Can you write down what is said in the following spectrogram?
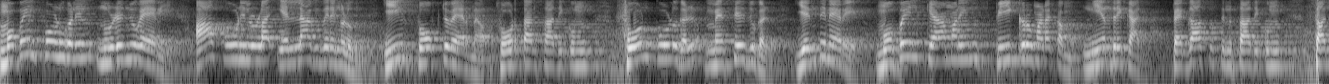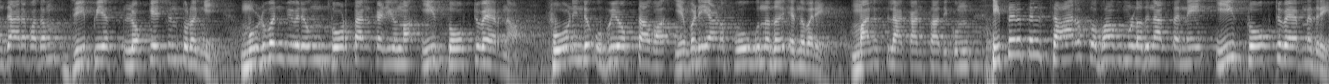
മൊബൈൽ ഫോണുകളിൽ നുഴഞ്ഞുകയറി ആ ഫോണിലുള്ള എല്ലാ വിവരങ്ങളും ഈ സോഫ്റ്റ്വെയറിന് ചോർത്താൻ സാധിക്കും. ഫോൺ കോളുകൾ മെസ്സേജുകൾ എന്തിനേറെ മൊബൈൽ ക്യാമറയും സ്പീക്കറും അടക്കം നിയന്ത്രിക്കാൻ പെഗാസസിന് സാധിക്കും. സഞ്ചാരപഥം ജി പി എസ് ലൊക്കേഷൻ തുടങ്ങി മുഴുവൻ വിവരവും ചോർത്താൻ കഴിയുന്ന ഈ സോഫ്റ്റ്വെയറിന് ഫോണിന്റെ ഉപയോക്താവ് എവിടെയാണ് പോകുന്നത് എന്ന് വരെ മനസ്സിലാക്കാൻ സാധിക്കും. ഇത്തരത്തിൽ ചാര സ്വഭാവമുള്ളതിനാൽ തന്നെ ഈ സോഫ്റ്റ്വെയറിനെതിരെ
